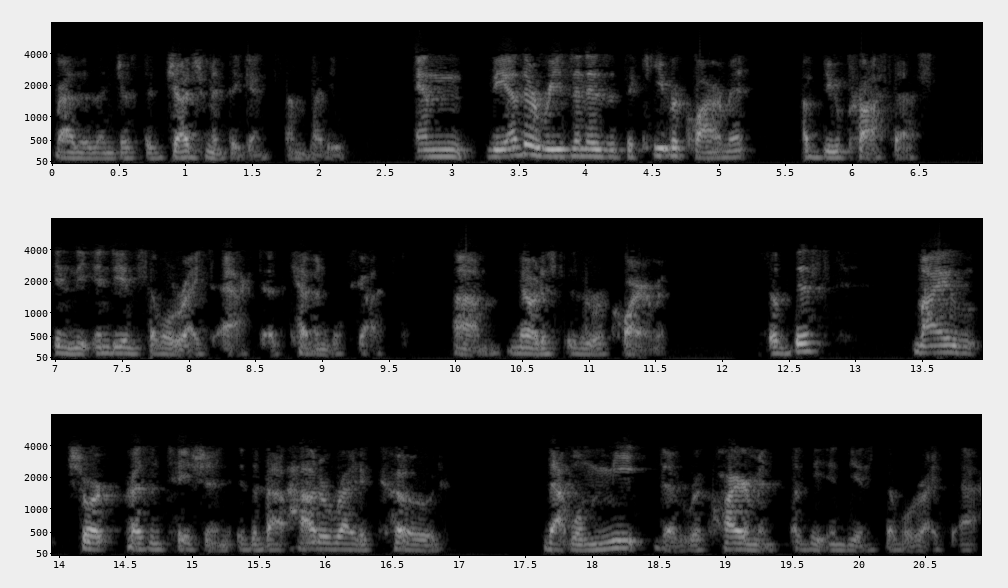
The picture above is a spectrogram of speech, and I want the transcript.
rather than just a judgment against somebody. And the other reason is it's a key requirement of due process in the Indian Civil Rights Act, as Kevin discussed. Um, notice is a requirement. So this, my short presentation is about how to write a code that will meet the requirements of the Indian Civil Rights Act.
